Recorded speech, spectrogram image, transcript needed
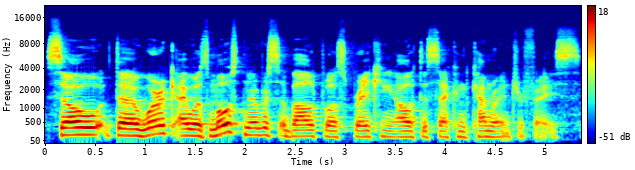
So the work I was most nervous about was breaking out the second camera interface.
